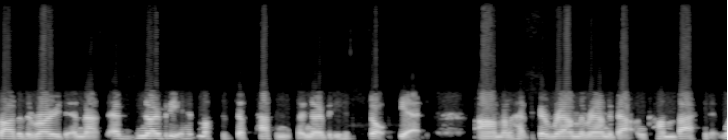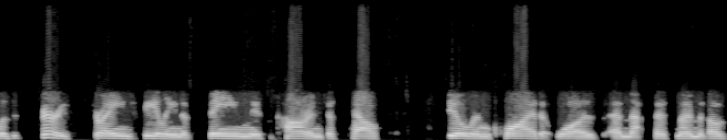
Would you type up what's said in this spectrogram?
side of the road, and that and nobody it had must have just happened, so nobody had stopped yet. Um, and I had to go round the roundabout and come back, and it was a very strange feeling of seeing this car and just how still and quiet it was, and that first moment of,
